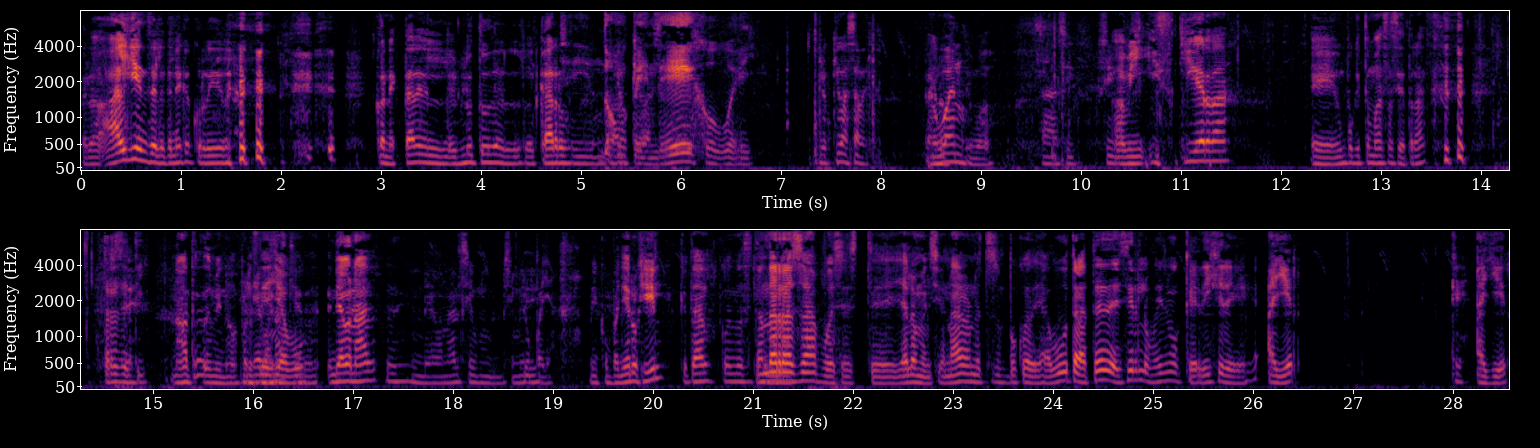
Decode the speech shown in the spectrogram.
pero a alguien se le tenía que ocurrir conectar el, el Bluetooth al, al carro. Sí, Don ibas- pendejo, güey. Yo que iba a saber. Pero bueno. Ah, sí, sí. A mi izquierda, eh, un poquito más hacia atrás. Atrás de ti. No, atrás de mí no, pero En diagonal. En diagonal. eh, En diagonal si, si miro Sí. para allá. Mi compañero Gil, ¿qué tal? ¿Cómo estás? ¿Qué onda, raza? Pues este, ya lo mencionaron, esto es un poco de abu. Traté de decir lo mismo que dije de ayer. ¿Qué? Ayer.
